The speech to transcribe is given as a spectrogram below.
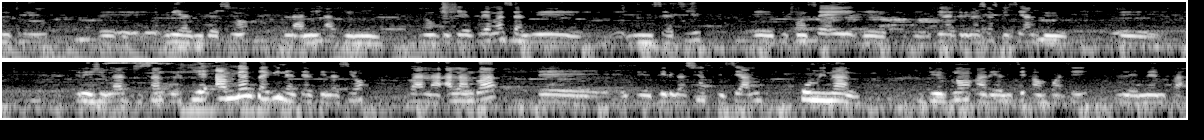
d'autres euh, réalisations l'année à venir. Donc j'ai vraiment salué l'initiative du conseil et, de la délégation spéciale de, régionale du centre-ouest, qui est en même temps une interpellation à l'endroit des, des, délégations spéciales communales qui devront en réalité emboîter les mêmes pas.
